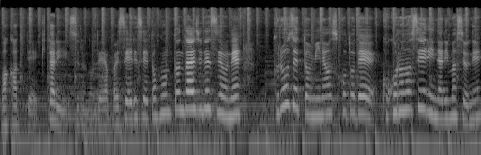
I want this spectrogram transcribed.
分かってきたりするのでやっぱり整理整頓本当に大事ですよね。クローゼットを見直すことで心の整理になりますよね。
